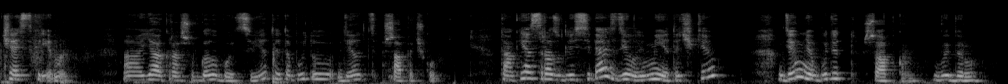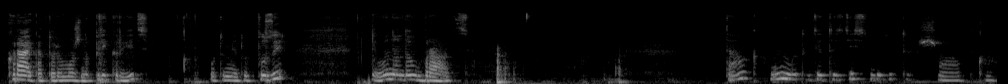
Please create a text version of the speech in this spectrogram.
Часть крема а, я окрашу в голубой цвет. Это буду делать шапочку. Так, я сразу для себя сделаю меточки, где у меня будет шапка. Выберу край, который можно прикрыть. Вот у меня тут пузырь, его надо убрать. Так, ну и вот где-то здесь будет шапка.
